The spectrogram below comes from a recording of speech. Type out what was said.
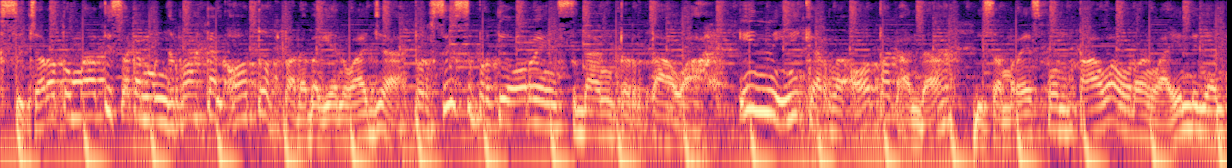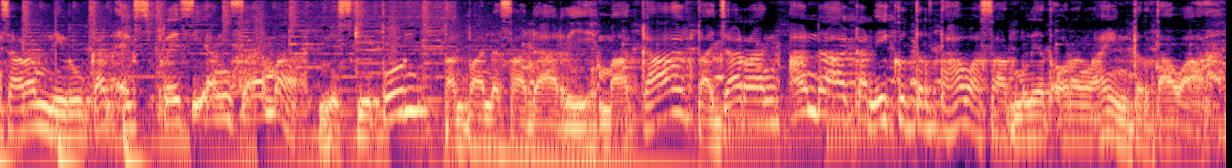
secara otomatis akan menggerakkan otot pada bagian wajah, persis seperti orang yang sedang tertawa. Ini karena otak Anda bisa merespon tawa orang lain dengan cara menirukan ekspresi yang sama, meskipun tanpa Anda sadari. Maka, tak jarang Anda akan ikut tertawa saat melihat orang lain tertawa.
